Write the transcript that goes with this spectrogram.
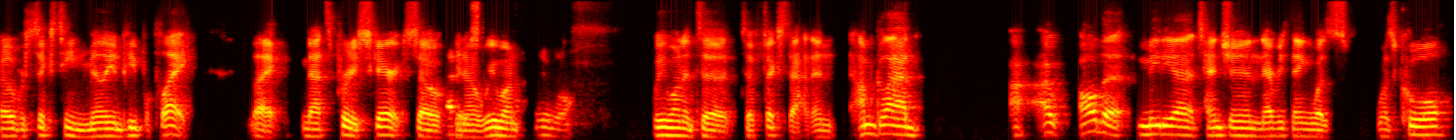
over 16 million people play. Like that's pretty scary. So that you know we want we wanted to to fix that. And i'm glad I, I, all the media attention and everything was was cool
